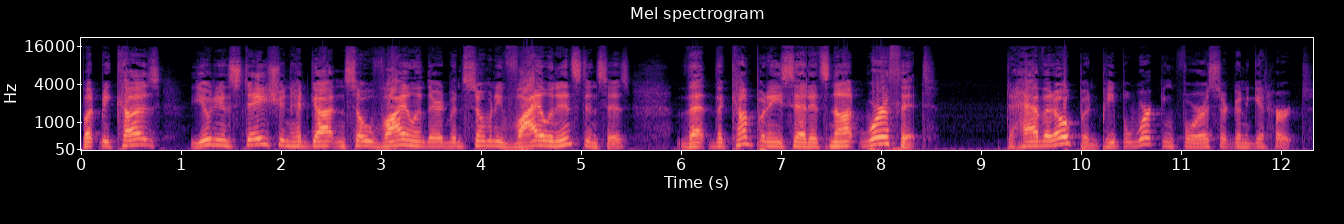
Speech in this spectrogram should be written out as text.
But because Union Station had gotten so violent, there had been so many violent instances that the company said it's not worth it to have it open. People working for us are going to get hurt.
